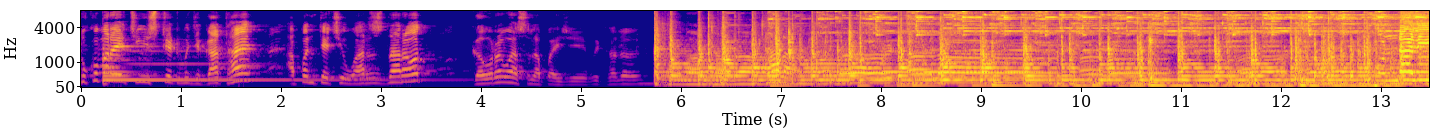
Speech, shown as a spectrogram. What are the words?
तुकोबरायाची इस्टेट म्हणजे गाथा आहे. आपण त्याचे वारसदार आहोत. गौरव असला पाहिजे विठ्ठल. कुंडली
